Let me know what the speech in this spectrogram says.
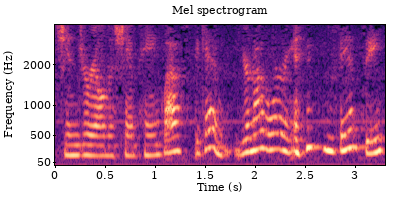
ginger ale in a champagne glass. Again, you're not ordering anything fancy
